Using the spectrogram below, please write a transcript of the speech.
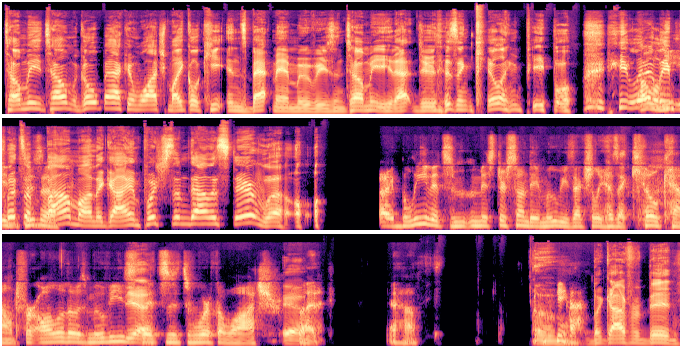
tell me, tell me, go back and watch Michael Keaton's Batman movies and tell me that dude isn't killing people. He oh, literally Oh, he- puts a there's a- bomb on the guy and pushes him down the stairwell. I believe it's Mr. Sunday Movies actually has a kill count for all of those movies. Yeah. It's it's worth a watch. Yeah. But uh, Um, Yeah. But God forbid,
